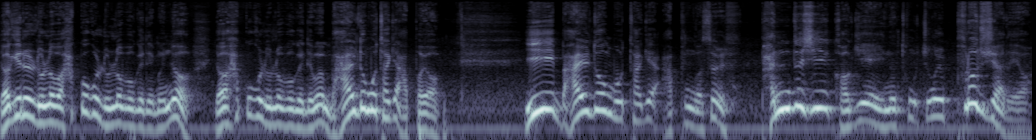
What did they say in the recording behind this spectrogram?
여기를 눌러 합곡을 눌러 보게 되면요. 여 합곡을 눌러 보게 되면 말도 못하게 아파요. 이 말도 못하게 아픈 것을 반드시 거기에 있는 통증을 풀어주셔야 돼요.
